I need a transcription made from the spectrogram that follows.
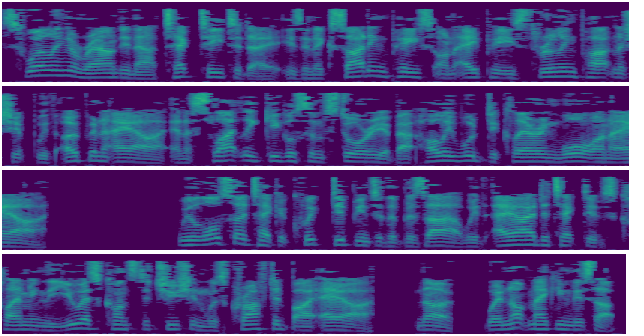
Swirling around in our tech tea today is an exciting piece on AP's thrilling partnership with OpenAI and a slightly gigglesome story about Hollywood declaring war on AI. We'll also take a quick dip into the bizarre with AI detectives claiming the US Constitution was crafted by AI. No, we're not making this up.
